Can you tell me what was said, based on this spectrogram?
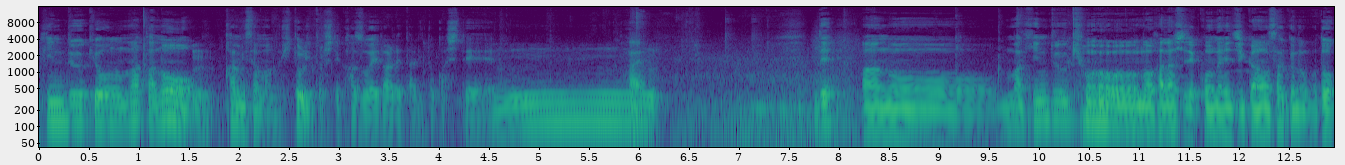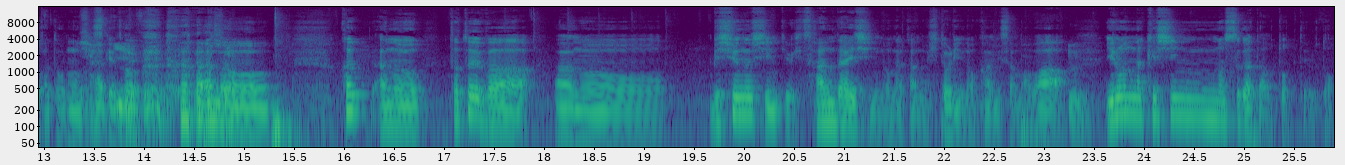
ヒンドゥー教の中のうん。神様の一人として数えられたりとかして、はい。であのーまあヒンドゥー教の話でこんなに時間を割くのもどうかと思うんですけど あのかあの例えばあのビシュヌ神っていう三大神の中の一人の神様は、うん。いろんな化身の姿をとってると。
